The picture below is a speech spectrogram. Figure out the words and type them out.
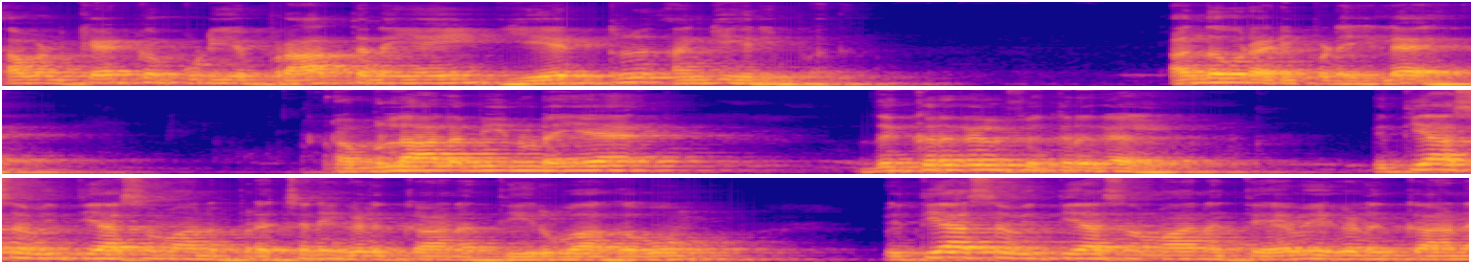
அவன் கேட்கக்கூடிய பிரார்த்தனையை ஏற்று அங்கீகரிப்பது. அந்த ஒரு அடிப்படையில் ரபுல் ஆலமீனுடைய திக்ருகள் ஃபிக்ருகள் வித்தியாச வித்தியாசமான பிரச்சனைகளுக்கான தீர்வாகவும் வித்தியாச வித்தியாசமான தேவைகளுக்கான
